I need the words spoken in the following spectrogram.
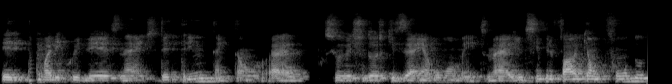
Ele tem uma liquidez né, de D30, então, é, se o investidor quiser em algum momento. Né, a gente sempre fala que é um fundo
